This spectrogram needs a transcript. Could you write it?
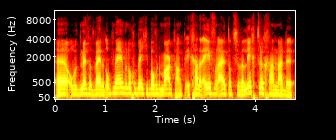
Uh, op het moment dat wij dat opnemen, nog een beetje boven de markt hangt. Ik ga er even vanuit dat ze wellicht teruggaan naar de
